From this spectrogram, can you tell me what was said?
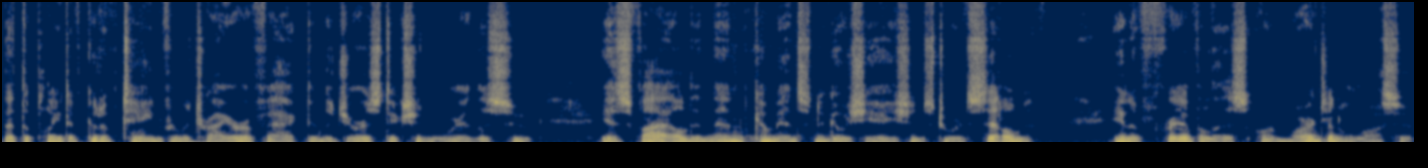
that the plaintiff could obtain from a trier of fact in the jurisdiction where the suit is filed and then commence negotiations towards settlement. In a frivolous or marginal lawsuit,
